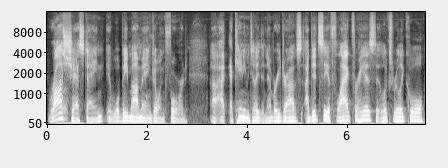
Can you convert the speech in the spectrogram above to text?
Ross Chastain. It will be my man going forward. Uh, I, I can't even tell you the number he drives. I did see a flag for his that looks really cool.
